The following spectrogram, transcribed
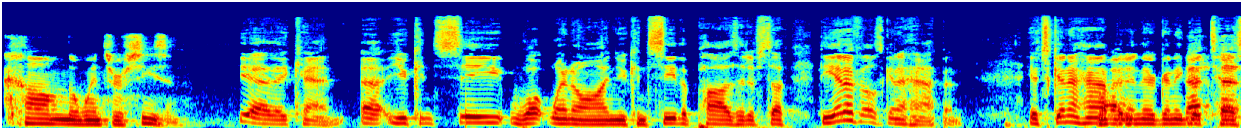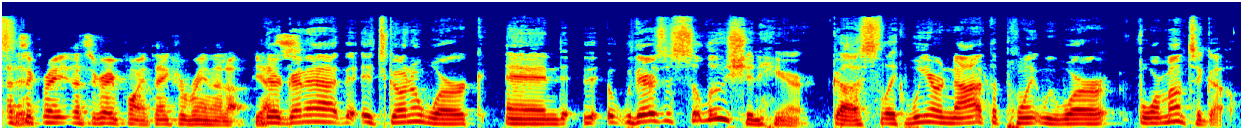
come the winter season. Yeah, they can. Uh, you can see what went on. You can see the positive stuff. The NFL is going to happen. It's going to happen, Right. and they're going to get that- tested. That's a great. That's a great point. Thanks for bringing that up. Yes. They're gonna, it's gonna work, and th- there's a solution here, Gus. Like we are not at the point we were four months ago.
